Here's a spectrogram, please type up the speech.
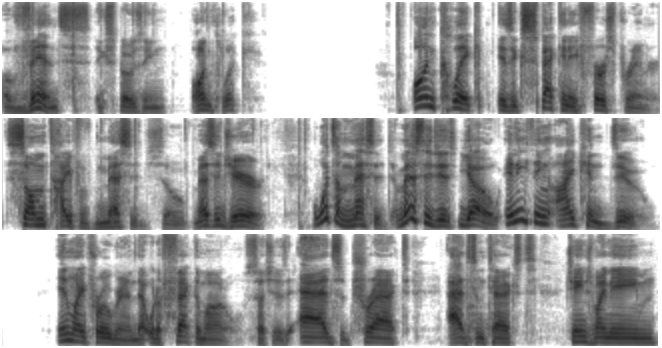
events exposing onClick. OnClick is expecting a first parameter, some type of message. So message here. What's a message? A message is, yo, anything I can do in my program that would affect the model, such as add, subtract, add some text, change my name,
